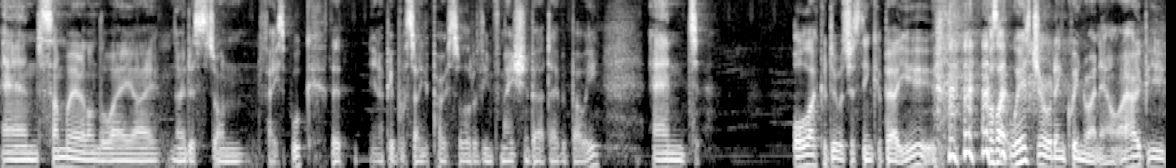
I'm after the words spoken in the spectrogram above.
and somewhere along the way I noticed on Facebook that you know people were starting to post a lot of information about David Bowie and all I could do was just think about you. I was like, "Where's Geraldine Quinn right now? I hope you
